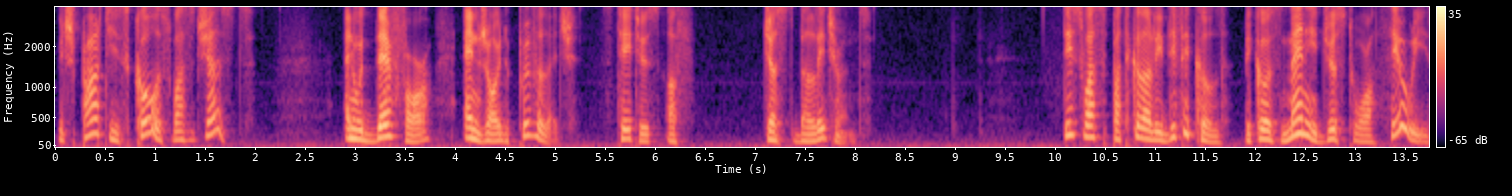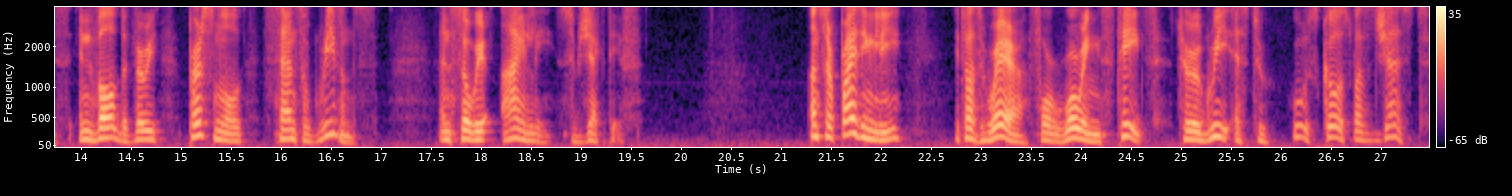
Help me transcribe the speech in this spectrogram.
which party's cause was just, and would therefore enjoy the privilege status of just belligerent. This was particularly difficult because many just war theories involved a very personal sense of grievance, and so were highly subjective. Unsurprisingly, it was rare for warring states to agree as to whose cause was just.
